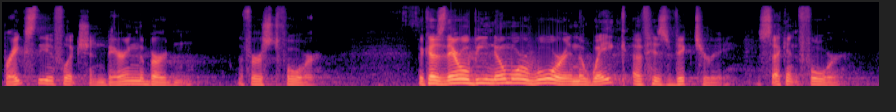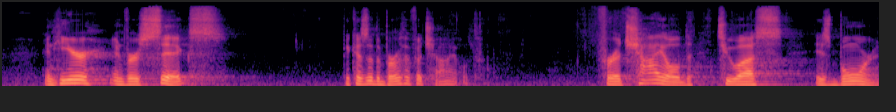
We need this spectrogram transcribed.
breaks the affliction, bearing the burden, the first four. Because there will be no more war in the wake of his victory, second four And here in verse 6, because of the birth of a child. For a child to us is born.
